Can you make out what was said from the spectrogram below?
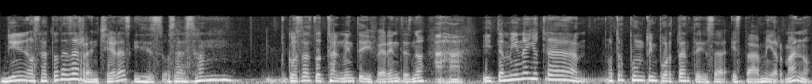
Bien, o sea, todas esas rancheras que dices, o sea, son cosas totalmente diferentes, ¿no? Ajá. Y también hay otra, otro punto importante, o sea, está mi hermano.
